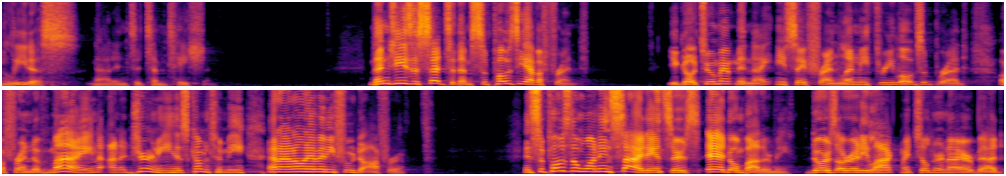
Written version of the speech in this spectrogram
and lead us not into temptation. Then Jesus said to them, Suppose you have a friend. You go to him at midnight and you say, Friend, lend me three loaves of bread. A friend of mine on a journey has come to me and I don't have any food to offer him. And suppose the one inside answers, Eh, don't bother me. Door's already locked. My children and I are bed.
